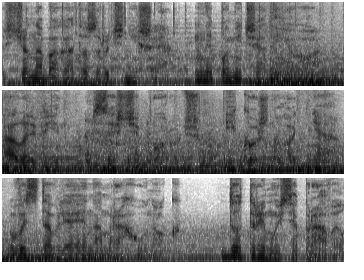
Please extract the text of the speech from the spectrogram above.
Що набагато зручніше не помічати його, але він все ще поруч і кожного дня виставляє нам рахунок. Дотримуйся правил.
